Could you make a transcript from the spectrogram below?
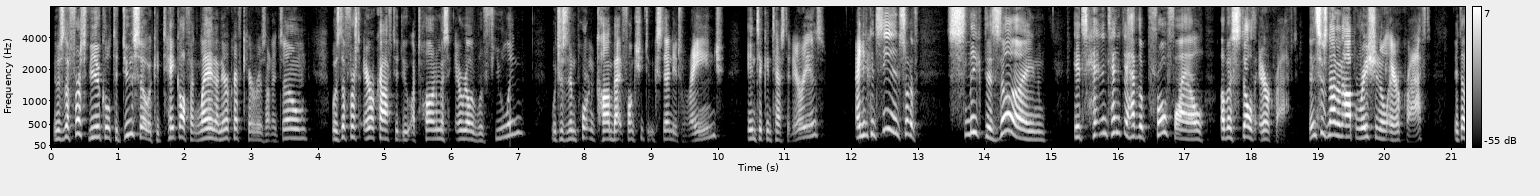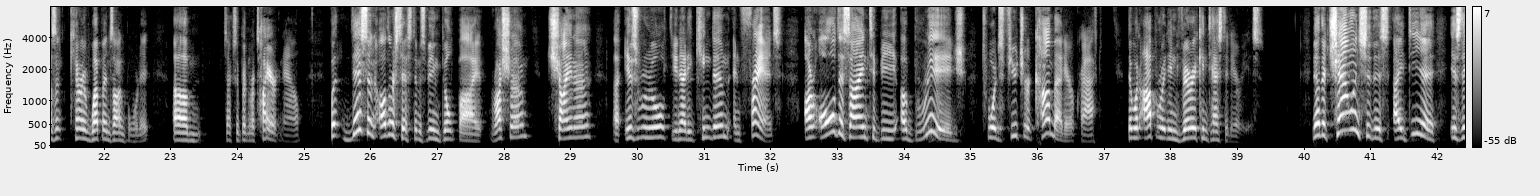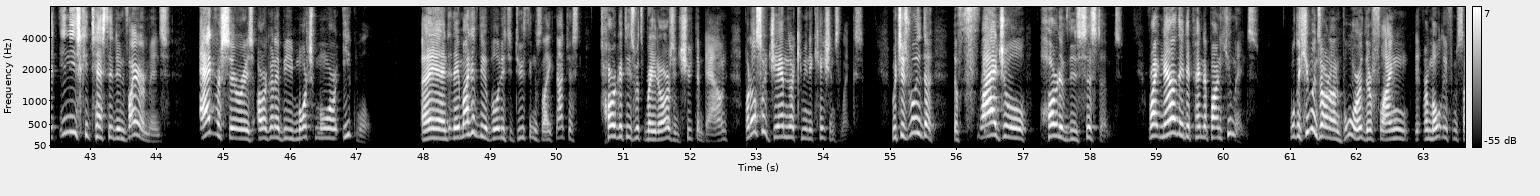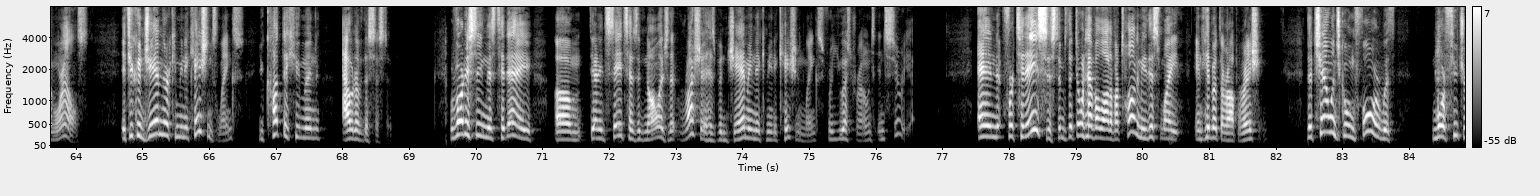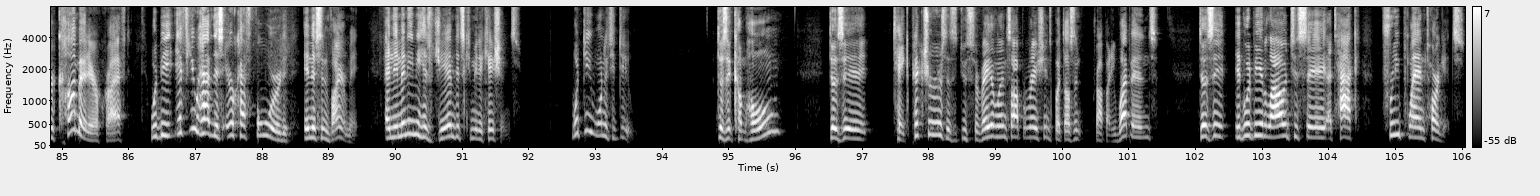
It was the first vehicle to do so. It could take off and land on aircraft carriers on its own. It was the first aircraft to do autonomous aerial refueling, which is an important combat function to extend its range into contested areas. And you can see in sort of sleek design, it's intended to have the profile of a stealth aircraft. And this is not an operational aircraft. It doesn't carry weapons on board it. Um, it's actually been retired now. But this and other systems being built by Russia, China, uh, Israel, the United Kingdom, and France are all designed to be a bridge towards future combat aircraft that would operate in very contested areas. Now, the challenge to this idea is that in these contested environments, adversaries are going to be much more equal. And they might have the ability to do things like not just target these with radars and shoot them down, but also jam their communications links which is really the, the fragile part of these systems. Right now, they depend upon humans. Well, the humans aren't on board, they're flying remotely from somewhere else. If you can jam their communications links, you cut the human out of the system. We've already seen this today. um, the United States has acknowledged that Russia has been jamming the communication links for US drones in Syria. And for today's systems that don't have a lot of autonomy, this might inhibit their operation. The challenge going forward with more future combat aircraft would be if you have this aircraft forward in this environment and the enemy has jammed its communications, what do you want it to do? Does it come home? Does it take pictures? Does it do surveillance operations but doesn't drop any weapons? Does it, it would be allowed to say attack pre-planned targets.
